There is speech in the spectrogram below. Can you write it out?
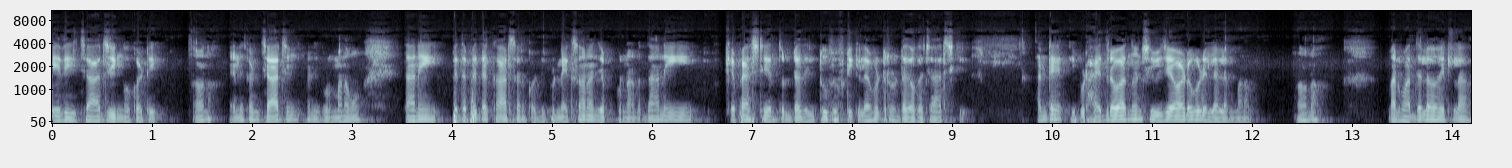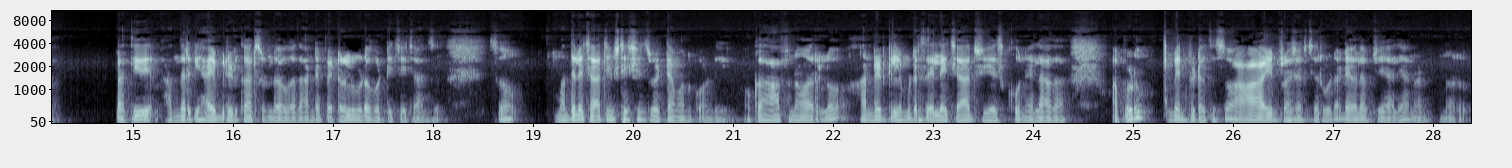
ఏది? ఛార్జింగ్ ఒకటి. అవునా? ఎందుకంటే ఛార్జింగ్ ఇప్పుడు మనము దాని పెద్ద పెద్ద కార్స్ అనుకోండి. ఇప్పుడు నెక్సాన్ అని చెప్పుకున్నాను. దాని కెపాసిటీ ఎంత ఉంటుంది? టూ ఫిఫ్టీ కిలోమీటర్ ఉంటుంది ఒక ఛార్జ్కి అంటే ఇప్పుడు హైదరాబాద్ నుంచి విజయవాడ కూడా వెళ్ళలేం మనం. అవునా? మన మధ్యలో ఇట్లా ప్రతి అందరికీ హైబ్రిడ్ కార్స్ ఉండవు కదా అంటే పెట్రోల్ కూడా కొట్టించే ఛాన్స్. సో మధ్యలో ఛార్జింగ్ స్టేషన్స్ పెట్టామనుకోండి ఒక హాఫ్ అన్ అవర్లో హండ్రెడ్ కిలోమీటర్స్ వెళ్ళే ఛార్జ్ చేసుకునేలాగా అప్పుడు బెనిఫిట్ అవుతుంది. సో ఆ ఇన్ఫ్రాస్ట్రక్చర్ కూడా డెవలప్ చేయాలి అని అంటున్నారు.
